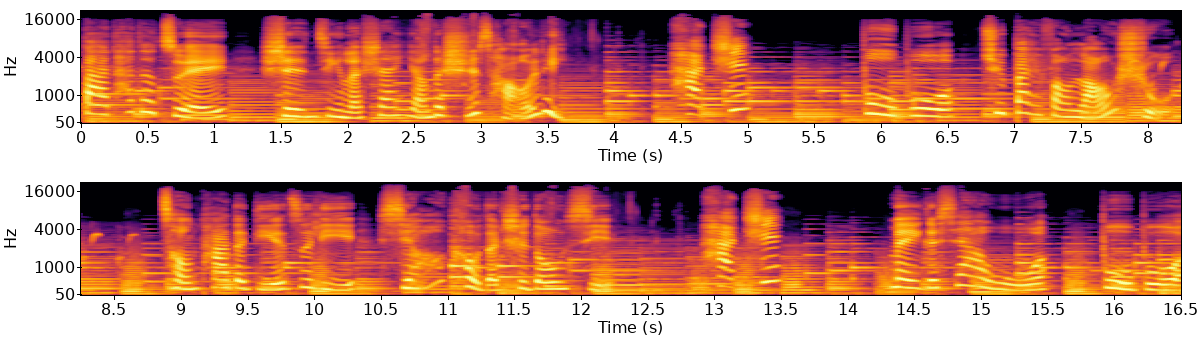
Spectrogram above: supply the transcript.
把他的嘴伸进了山羊的食槽里，好吃。布布去拜访老鼠，从它的碟子里小口地吃东西，好吃。每个下午，布布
